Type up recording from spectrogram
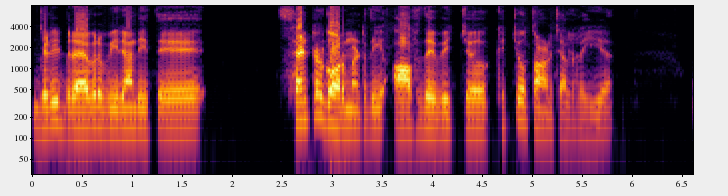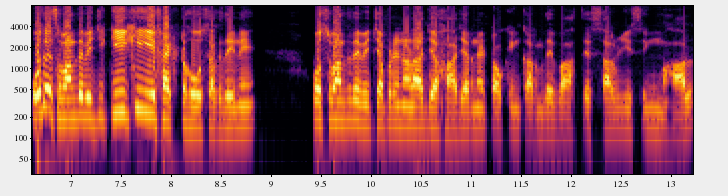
ਜਿਹੜੀ ਡਰਾਈਵਰ ਵੀਰਾਂ ਦੀ ਤੇ ਸੈਂਟਰ ਗਵਰਨਮੈਂਟ ਦੀ ਆਫ ਦੇ ਵਿੱਚ ਖਿੱਚੋਤਾਣ ਚੱਲ ਰਹੀ ਹੈ। ਉਹਦੇ ਸੰਬੰਧ ਵਿੱਚ ਕੀ ਕੀ ਇਫੈਕਟ ਹੋ ਸਕਦੇ ਨੇ? ਉਸ ਸੰਬੰਧ ਦੇ ਵਿੱਚ ਆਪਣੇ ਨਾਲ ਅੱਜ ਹਾਜ਼ਰ ਨੇ ਟਾਕਿੰਗ ਕਰਨ ਦੇ ਵਾਸਤੇ ਸਰਬਜੀਤ ਸਿੰਘ ਮਹਾਲ।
